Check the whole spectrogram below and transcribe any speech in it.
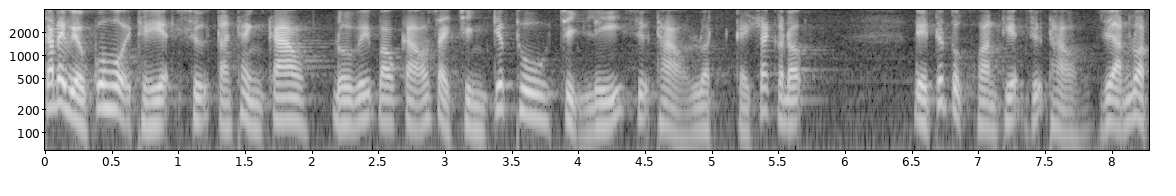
Các đại biểu Quốc hội thể hiện sự tán thành cao đối với báo cáo giải trình tiếp thu chỉnh lý dự thảo luật cảnh sát cơ động. Để tiếp tục hoàn thiện dự thảo dự án luật,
